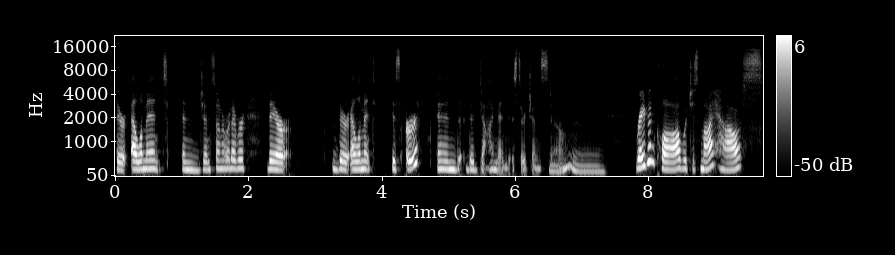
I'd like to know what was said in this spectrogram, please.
their element and gemstone or whatever their their element is earth and the diamond is their gemstone Mm. ravenclaw which is my house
